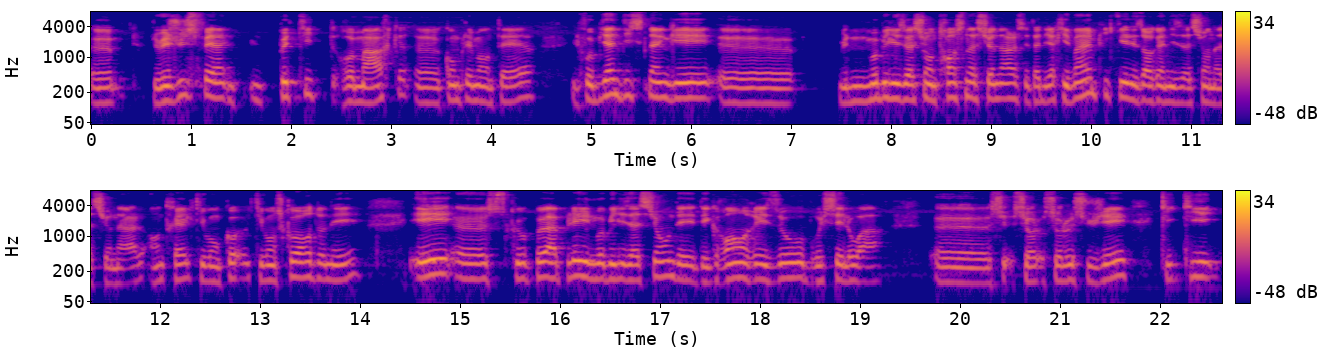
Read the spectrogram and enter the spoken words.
Euh, je vais juste faire une, petite remarque euh, complémentaire. Il faut bien distinguer euh, une mobilisation transnationale, c'est-à-dire qui va impliquer des organisations nationales entre elles qui vont, qui vont se coordonner et ce qu'on peut appeler une mobilisation des, grands réseaux bruxellois sur, sur, le sujet qui,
